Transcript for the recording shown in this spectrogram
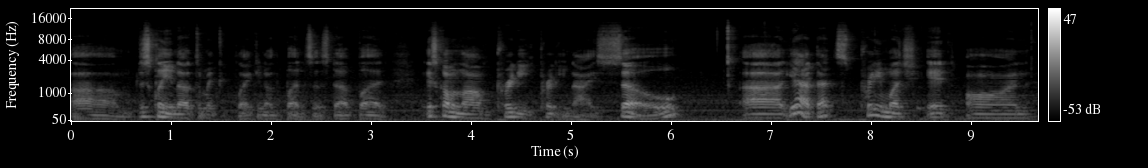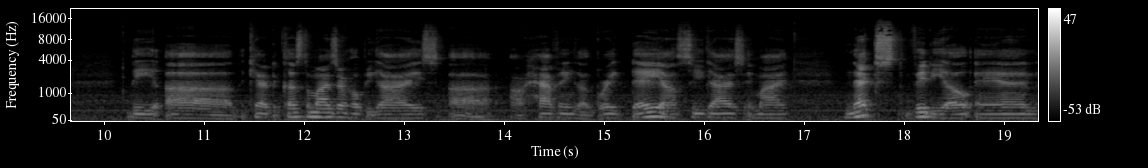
Um, just cleaning up to make like you know the buttons and stuff, but it's coming along pretty pretty nice. So uh, yeah, that's pretty much it on the uh, the character customizer. Hope you guys uh, are having a great day. I'll see you guys in my next video. And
